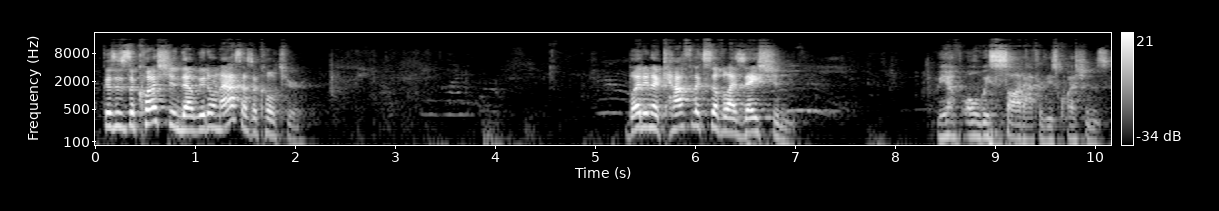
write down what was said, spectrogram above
Because it's a question that we don't ask as a culture. But in a Catholic civilization, we have always sought after these questions.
